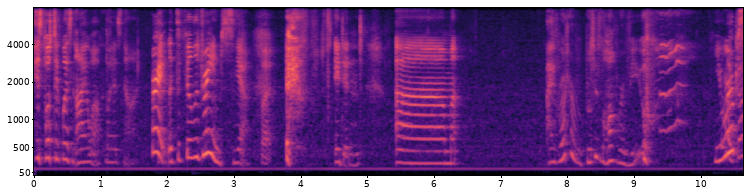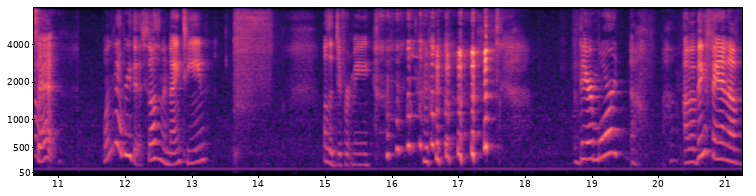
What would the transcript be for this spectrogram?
It's supposed to take place in Iowa, but it's not. Right, like the Field of Dreams. Yeah, but it didn't. Um I wrote a really long review. You Oh were God. upset. When did I read this? 2019? That was a different me. They're more. I'm a big fan of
